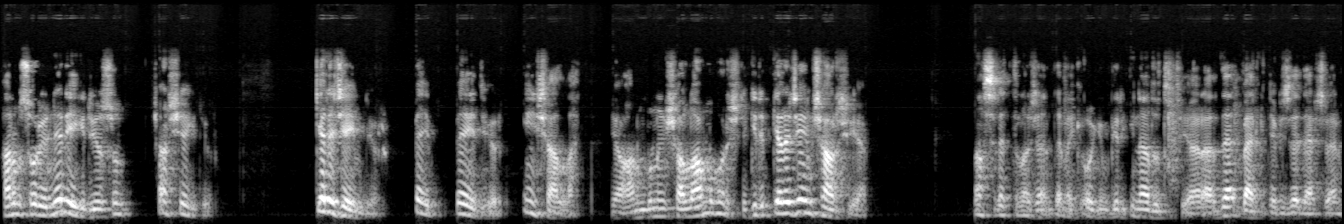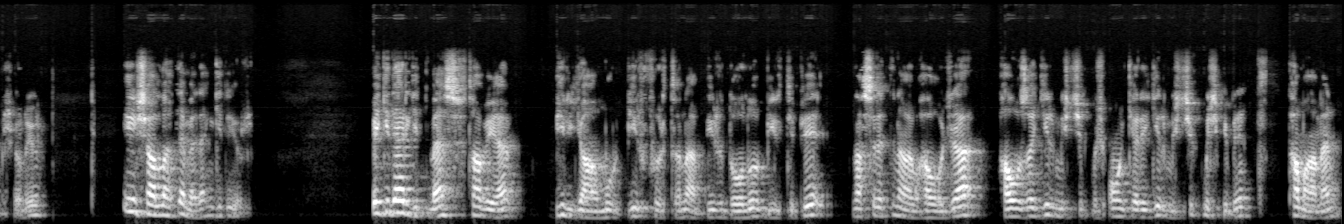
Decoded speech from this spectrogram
hanım soruyor nereye gidiyorsun? Çarşıya gidiyorum. Geleceğim diyor. Bey, bey diyor. İnşallah. Ya hanım bunun inşallah mı var işte? Gidip geleceğim çarşıya. Nasrettin Hoca'nın demek ki o gün bir inadı tutuyor herhalde. Belki de bize ders vermiş oluyor. İnşallah demeden gidiyor. Ve gider gitmez tabii ya bir yağmur, bir fırtına, bir dolu, bir tipi Nasrettin abi havuca havuza girmiş çıkmış, on kere girmiş çıkmış gibi tamamen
